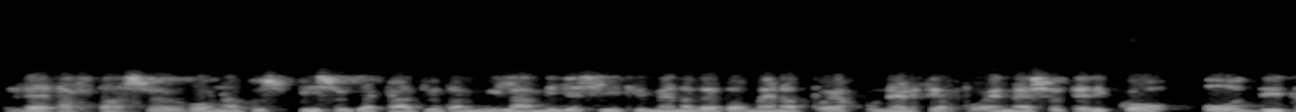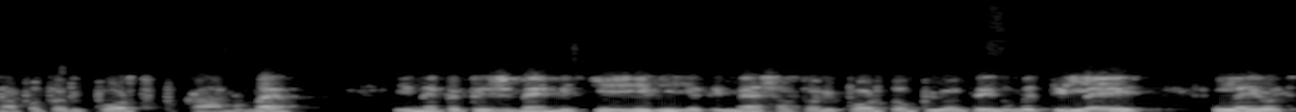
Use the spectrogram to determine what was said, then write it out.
δεν θα φτάσω εγώ να τους πείσω για κάτι όταν μιλάμε για συγκεκριμένα δεδομένα που έχουν έρθει από ένα εσωτερικό audit, από το report που κάνουμε. Είναι πεπισμένοι και οι ίδιοι γιατί μέσα από το report το οποίο δίνουμε τι λέει; Λέει ότι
